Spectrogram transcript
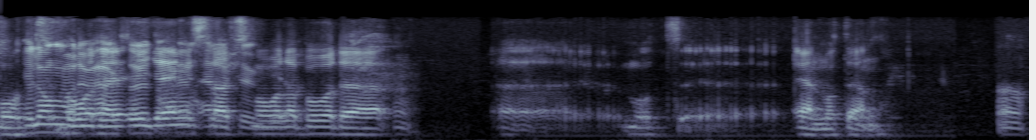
Mot Hur lång var du i både högstadiet? gängslagsmål 20? och både Mm. eh, mot eh, en mot en. Ja.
